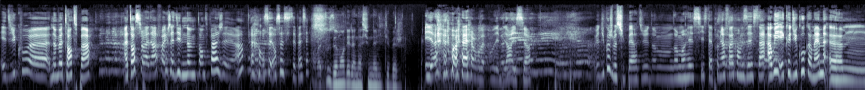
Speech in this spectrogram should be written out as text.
Et du coup, euh, ne me tente pas. Attention, la dernière fois que j'ai dit ne me tente pas, hein on, sait, on sait ce qui s'est passé. On va tous demander la nationalité belge. Et, euh, ouais, on est- on est bien ici. hein. Mais du coup, je me suis perdue dans mon, dans mon récit. C'était la première fois qu'on faisait ça. Ah oui, et que du coup, quand même, euh,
